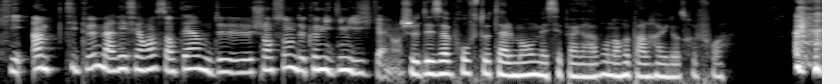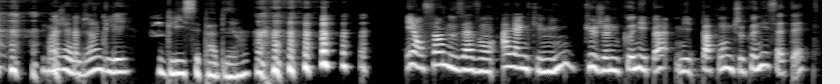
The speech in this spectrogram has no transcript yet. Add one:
qui est un petit peu ma référence en termes de chansons de comédie musicale. hein. Je désapprouve totalement, mais c'est pas grave, on en reparlera une autre fois. Moi, j'aime bien Glee. Glee, c'est pas bien. Et enfin, nous avons Alan Cumming, que je ne connais pas, mais par contre, je connais sa tête.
